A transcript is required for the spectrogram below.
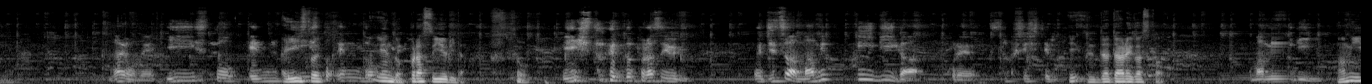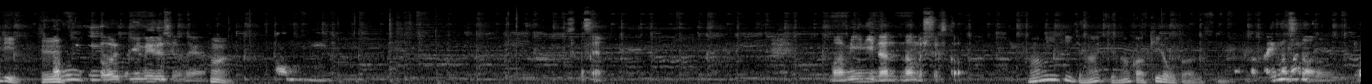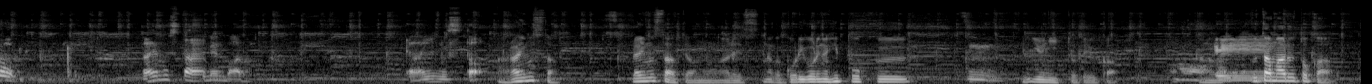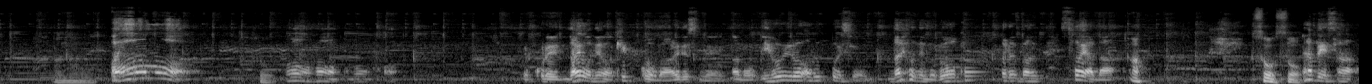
だよね。イーストエンドあイーストエンド。エンドプラス有利だ。そう。イーストエンドプラスより実はマミ D がこれ作詞してる。えだ誰がですか？マミ D マミー D えマー、ミ D が割と有名ですよね。はい。すマミー D なん何の人ですか？マミー D って何やっけ？なんか聞いたことあるですね。ライムスターのライムスターのメンバーだライムスター。あライムスター。ライムスターってあのあれです。なんかゴリゴリのヒップホッうん。プユニットというかあの、へー。歌丸とかあのああそう。はあはあはあこれ「だよね」は結構なあれですね。あのいろいろあるっぽいですよ「だよね」のローカル版「そやな」あそうそう「鍋さ」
